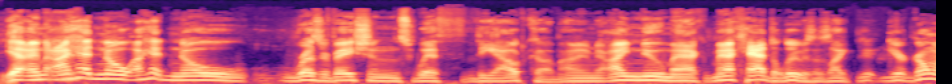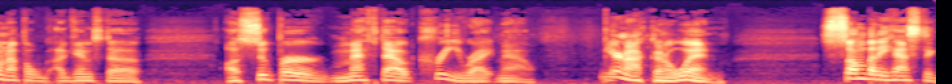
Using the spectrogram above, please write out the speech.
Yeah, and I had no I had no reservations with the outcome. I mean, I knew Mack Mack had to lose. It's like you're going up against a a super methed out Kree right now. You're not going to win. Somebody has to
